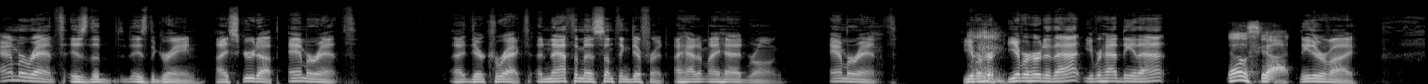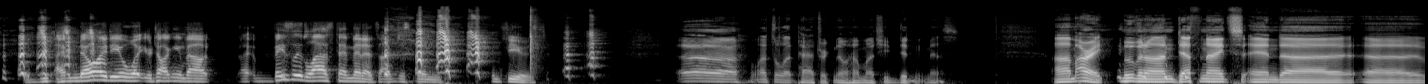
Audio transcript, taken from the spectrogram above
Amaranth is the is the grain. I screwed up. Amaranth. Uh, they're correct. Anathema is something different. I had it in my head wrong. Amaranth. You ever heard, you ever heard of that? You ever had any of that? no, Scott, Neither have I. I have no idea what you're talking about. Basically, the last ten minutes, I've just been confused. Uh, we'll have to let Patrick know how much he didn't miss. Um, all right, moving on. Death Knights and uh, uh,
